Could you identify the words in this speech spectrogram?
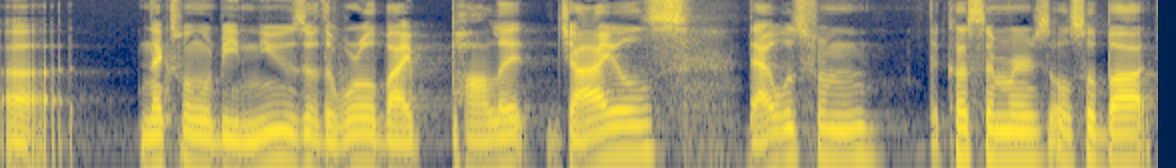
Uh, next one would be News of the World by Paulette Jiles. That was from the customers also bought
